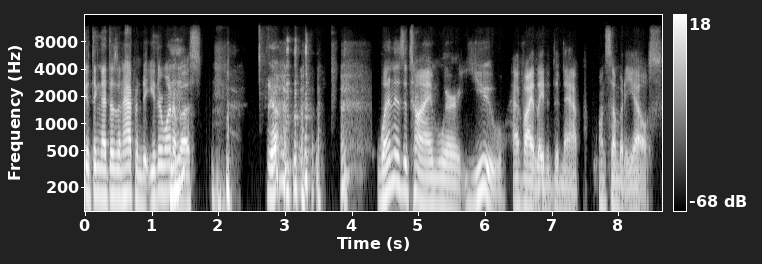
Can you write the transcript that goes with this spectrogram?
good thing that doesn't happen to either one Mhm. of us. yeah. When is a time where you have violated the nap on somebody else?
